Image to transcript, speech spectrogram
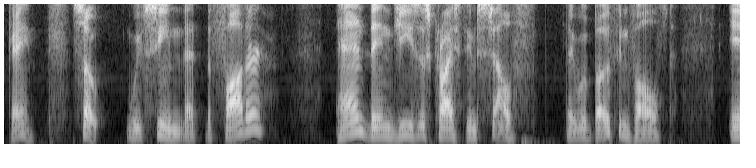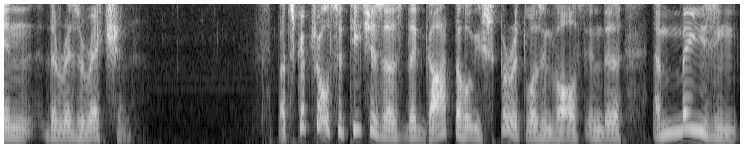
Okay, so we've seen that the Father and then Jesus Christ himself, they were both involved in the resurrection. But scripture also teaches us that God the Holy Spirit was involved in the amazing,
